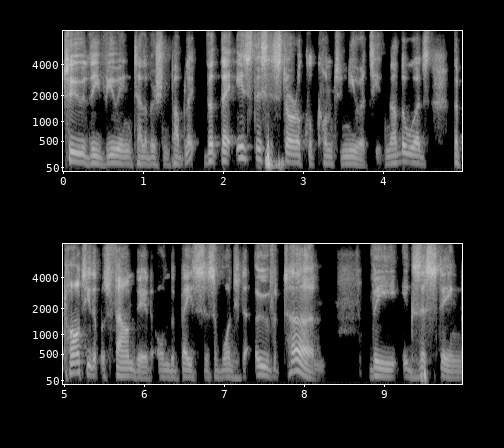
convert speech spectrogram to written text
to the viewing television public that there is this historical continuity. In other words, the party that was founded on the basis of wanting to overturn the existing,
